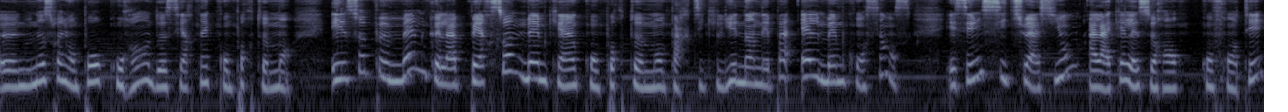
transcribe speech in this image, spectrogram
euh, nous ne soyons pas au courant de certains comportements. Et il se peut même que la personne même qui a un comportement particulier n'en ait pas elle-même conscience. Et c'est une situation à laquelle elle se rend confrontée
